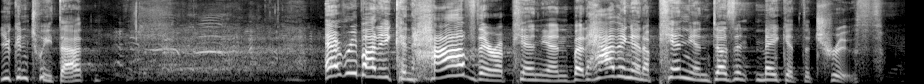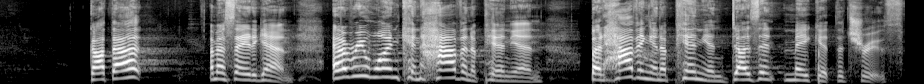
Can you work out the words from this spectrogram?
You can tweet that. Everybody can have their opinion, but having an opinion doesn't make it the truth. Got that? I'm gonna say it again. Everyone can have an opinion, but having an opinion doesn't make it the truth.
